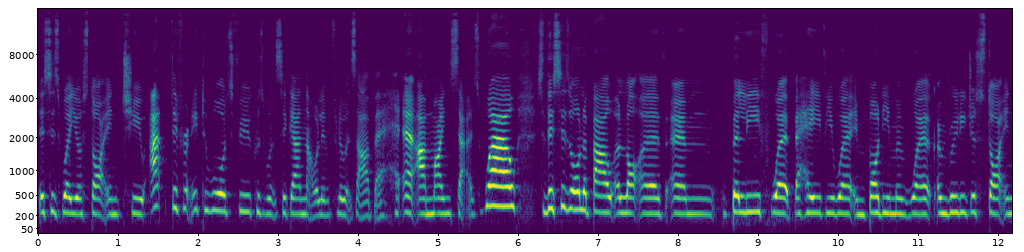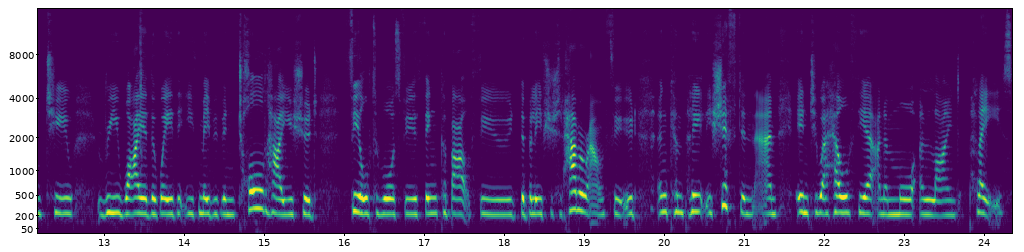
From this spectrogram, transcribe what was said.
This is where you're starting to act differently towards food because once again, that will influence our, uh, our mindset as well. So, this is all about a lot of um, belief work, behavior work, embodiment work, and really just starting to rewire the way that you've maybe been told how you should feel towards food, think about food, the beliefs you should have around food, and completely shifting them into a healthier and a more aligned place.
